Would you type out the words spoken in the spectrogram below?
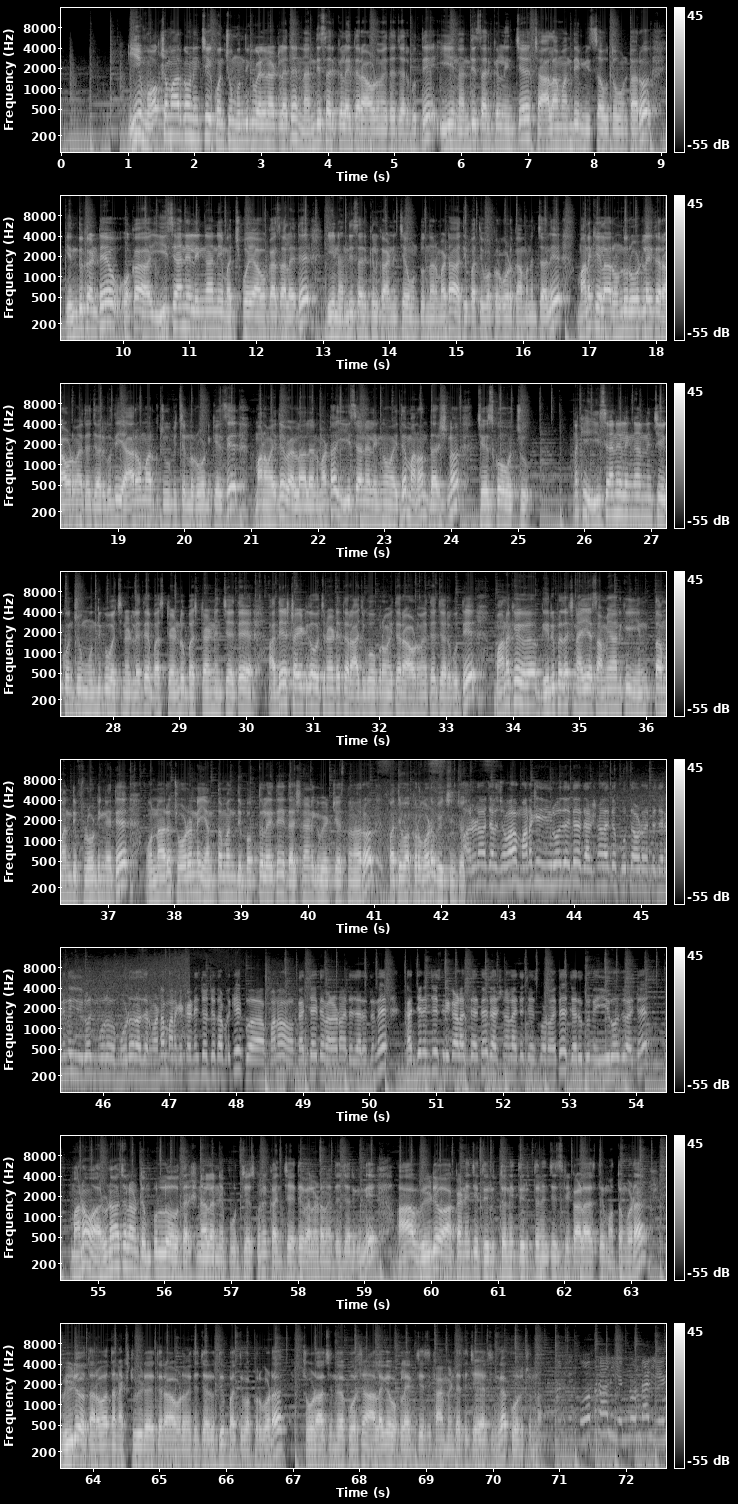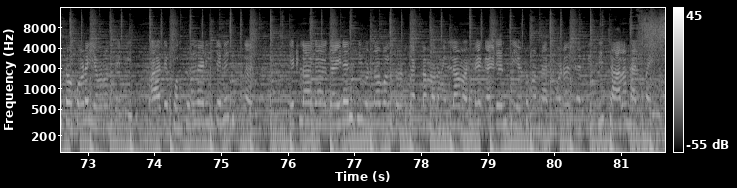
ఈ మోక్ష మార్గం నుంచి కొంచెం ముందుకు వెళ్ళినట్లయితే నంది సర్కిల్ అయితే రావడం అయితే జరుగుద్ది. ఈ నంది సర్కిల్ నుంచే చాలామంది మిస్ అవుతూ ఉంటారు. ఎందుకంటే ఒక ఈశాన్య లింగాన్ని మర్చిపోయే అవకాశాలు అయితే ఈ నంది సర్కిల్ కాడించే నుంచే ఉంటుందన్నమాట. అది ప్రతి ఒక్కరు కూడా గమనించాలి. మనకి ఇలా రెండు రోడ్లు అయితే రావడం అయితే జరుగుద్ది. యారో మార్క్ చూపించిన రోడ్డుకేసి మనం అయితే వెళ్ళాలి అనమాట ఈశాన్య లింగం అయితే మనం దర్శనం చేసుకోవచ్చు. మనకి ఈశాన్య లింగం నుంచి కొంచెం ముందుకు వచ్చినట్లయితే బస్ స్టాండ్ బస్ స్టాండ్ నుంచి అయితే అదే స్ట్రైట్గా వచ్చినట్లయితే రాజగోపురం అయితే రావడం అయితే జరుగుద్ది. మనకి గిరి ప్రదక్షిణ అయ్యే సమయానికి ఇంతమంది ఫ్లోటింగ్ అయితే ఉన్నారు. చూడండి ఎంతమంది భక్తులు అయితే ఈ దర్శనానికి వెయిట్ చేస్తున్నారో ప్రతి ఒక్కరు కూడా వీక్షించవచ్చు అరుణాచల శివ మనకి ఈ రోజు అయితే దర్శనాలు అయితే పూర్తి అవడం అయితే జరిగింది. ఈ రోజు మూడు మూడో రోజు అనమాట మనకి ఇక్కడ నుంచి వచ్చేటప్పటికి మనం కచ్చి అయితే వెళ్ళడం అయితే జరుగుతుంది. కచ్చి నుంచి శ్రీకాళహస్తి అయితే దర్శనాలు అయితే చేసుకోవడం అయితే జరుగుతుంది. ఈ రోజు అయితే మనం అరుణాచలం టెంపుల్లో దర్శనాలన్నీ పూర్తి చేసుకుని కంచి అయితే వెళ్ళడం అయితే జరిగింది. ఆ వీడియో అక్కడి నుంచి తిరుత్తని తిరుత్తని నుంచి శ్రీకాళహస్తి మొత్తం కూడా వీడియో తర్వాత నెక్స్ట్ వీడియో అయితే రావడం అయితే జరుగుతుంది. ప్రతి ఒక్కరు కూడా చూడాల్సిందిగా కోరుచున్నా. అలాగే ఒక లైక్ చేసి కామెంట్ అయితే చేయాల్సిందిగా కోరుచున్నా. గోపురాలు ఎన్ని ఉండాలి ఏంటో కూడా ఎవరో తెలియదు అదే పొంతుల్ని అడిగితేనే చెప్తారు. ఇట్లాగా గైడెన్స్ ఉన్న వాళ్ళతో అట్లా మనం వెళ్ళామంటే గైడెన్స్ ఇవ్వడం అన్నది కూడా జరిగింది. చాలా హెల్ప్ అయింది.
